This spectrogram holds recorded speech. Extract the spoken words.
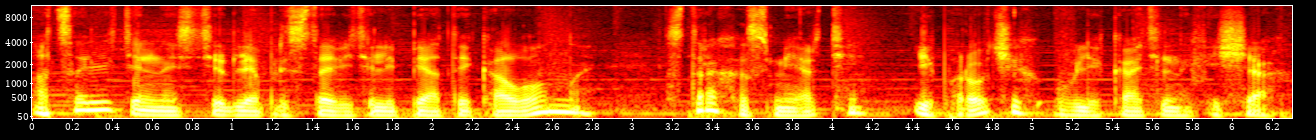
о целительности для представителей пятой колонны, страха смерти и прочих увлекательных вещах.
